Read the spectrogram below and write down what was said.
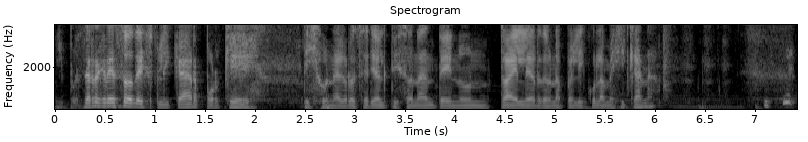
Y pues de regreso de explicar por qué dije una grosería altisonante en un tráiler de una película mexicana.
